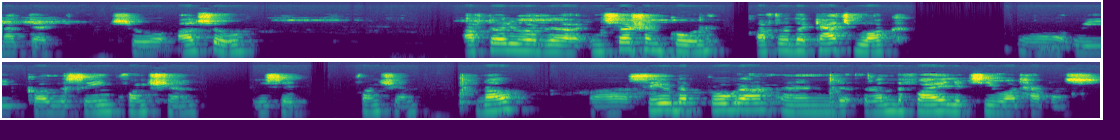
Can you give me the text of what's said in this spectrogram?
method. So also after your uh, insertion code after the catch block uh, we call the same function reset function. Now uh, save the program and run the file. Let's see what happens.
